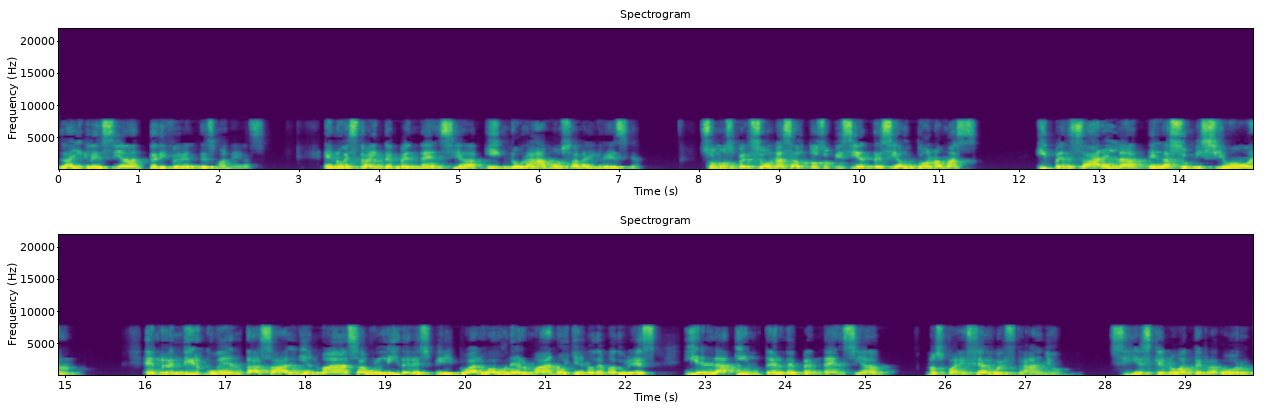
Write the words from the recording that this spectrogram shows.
la iglesia de diferentes maneras. En nuestra independencia ignoramos a la iglesia. Somos personas autosuficientes y autónomas. Y pensar en la, en la sumisión, en rendir cuentas a alguien más, a un líder espiritual o a un hermano lleno de madurez, y en la interdependencia nos parece algo extraño, si es que no aterrador.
